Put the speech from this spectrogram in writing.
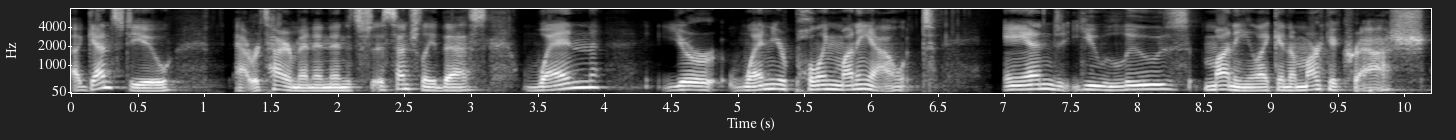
against you at retirement. And then it's essentially this when you're when you're pulling money out and you lose money like in a market crash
